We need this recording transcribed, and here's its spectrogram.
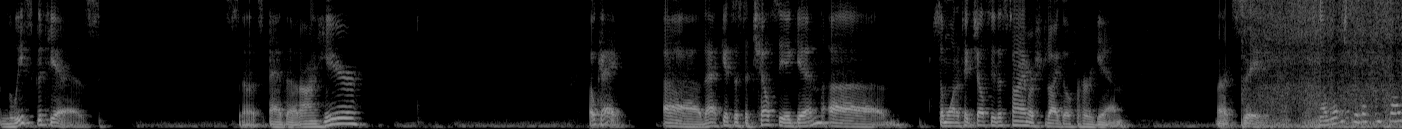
Luis Gutierrez. So let's add that on here. Okay. Uh, that gets us to Chelsea again. Uh, someone want to take Chelsea this time, or should I go for her again? Let's see. Now, what is she looking for?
